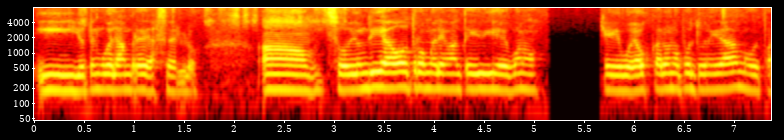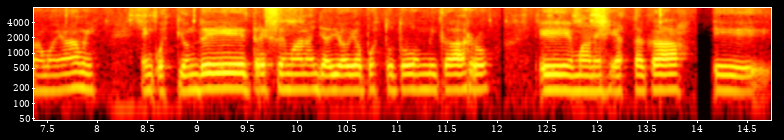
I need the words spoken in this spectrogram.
Y yo tengo el hambre de hacerlo. Um, so de un día a otro me levanté y dije, bueno, eh, voy a buscar una oportunidad, me voy para Miami. En cuestión de tres semanas ya yo había puesto todo en mi carro, eh, manejé hasta acá, eh,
